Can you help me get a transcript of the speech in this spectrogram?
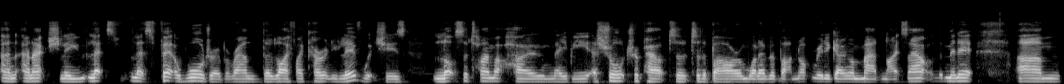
and, and actually let's let's fit a wardrobe around the life I currently live, which is lots of time at home, maybe a short trip out to, to the bar and whatever, but I'm not really going on mad nights out at the minute. Um,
